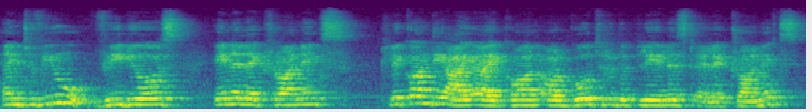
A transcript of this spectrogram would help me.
and to view videos in electronics click on the eye icon or go through the playlist electronics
